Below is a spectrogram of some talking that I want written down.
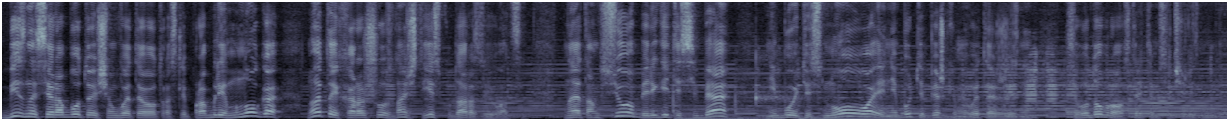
бизнесе, работающем в этой отрасли. Проблем много, но это и хорошо, значит, есть куда развиваться. На этом все. Берегите себя, не бойтесь нового и не будьте пешками в этой жизни. Всего доброго, встретимся через неделю.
